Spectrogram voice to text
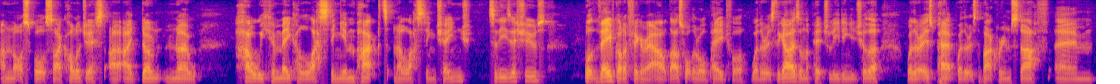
I'm not a sports psychologist. I, I don't know how we can make a lasting impact and a lasting change to these issues. But they've got to figure it out. That's what they're all paid for. Whether it's the guys on the pitch leading each other, whether it is Pep, whether it's the backroom staff, um,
